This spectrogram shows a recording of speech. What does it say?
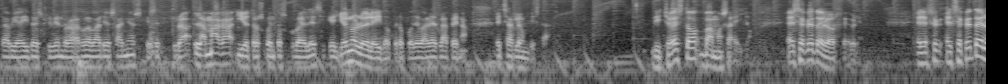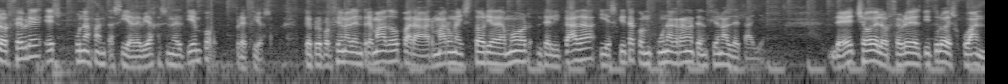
que había ido escribiendo a lo largo de varios años que se titula La maga y otros cuentos crueles y que yo no lo he leído, pero puede valer la pena echarle un vistazo. Dicho esto, vamos a ello. El secreto del orfebre. El, el secreto del orfebre es una fantasía de viajes en el tiempo preciosa que proporciona el entremado para armar una historia de amor delicada y escrita con una gran atención al detalle. De hecho, el orfebre del título es Juan,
